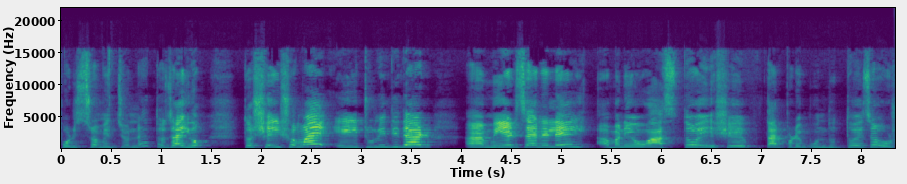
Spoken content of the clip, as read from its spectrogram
পরিশ্রমের জন্য। তো যাই হোক, তো সেই সময় এই টুনি দিদার মেয়ের চ্যানেলেই মানে ও আসতো, এসে তারপরে বন্ধুত্ব হয়েছে, ওর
